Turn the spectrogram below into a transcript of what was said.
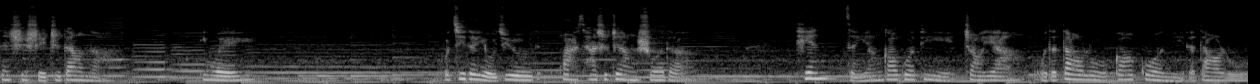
但是谁知道呢？因为我记得有句话，他是这样说的：“天怎样高过地，照样我的道路高过你的道路；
